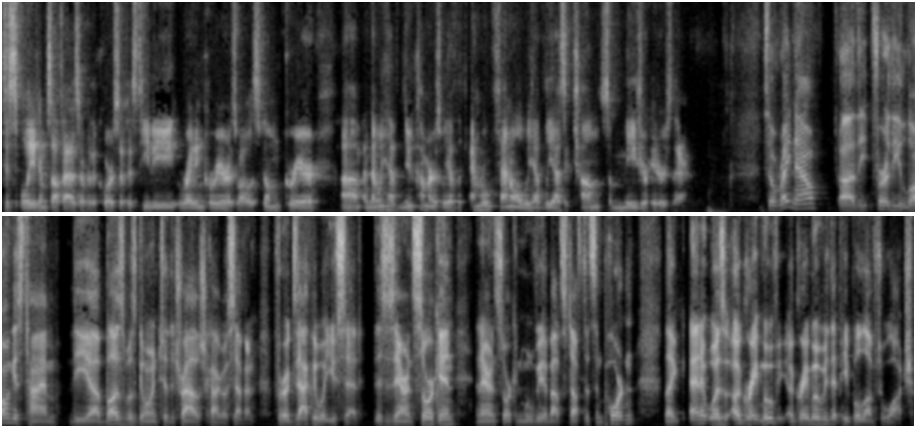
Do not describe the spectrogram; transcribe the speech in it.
displayed himself as over the course of his TV writing career as well as film career. Um, and then we have newcomers. We have like Emerald Fennell. We have Lee Isaac Chung. Some major hitters there. So right now, uh, the for the longest time, the uh, buzz was going to the Trial of Chicago Seven for exactly what you said. This is Aaron Sorkin, an Aaron Sorkin movie about stuff that's important. Like, and it was a great movie, a great movie that people love to watch.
